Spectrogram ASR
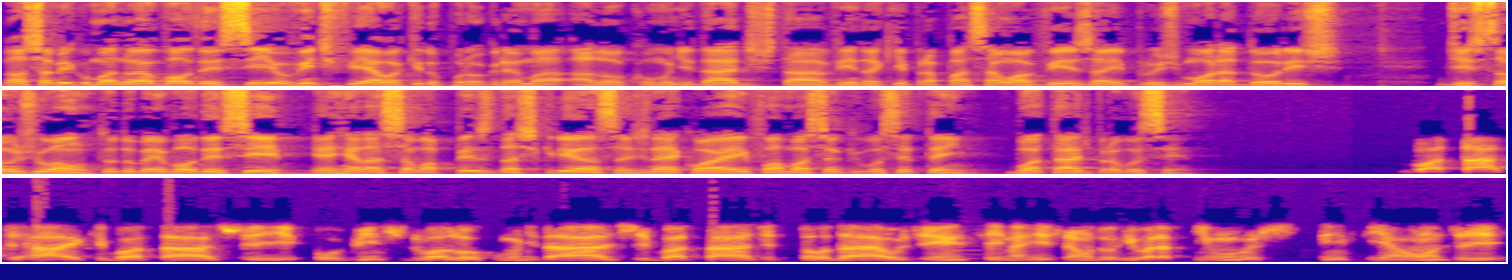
Nosso amigo Manuel Valdeci, ouvinte fiel aqui do programa Alô Comunidade, está vindo aqui para passar um aviso aí para os moradores de São João. Tudo bem, Valdeci? Em relação ao peso das crianças, né? Qual é a informação que você tem? Boa tarde para você. Boa tarde, Raik. Boa tarde, ouvintes do Alô Comunidade. Boa tarde, toda a audiência aí na região do Rio Arapiuns. Enfim, aonde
